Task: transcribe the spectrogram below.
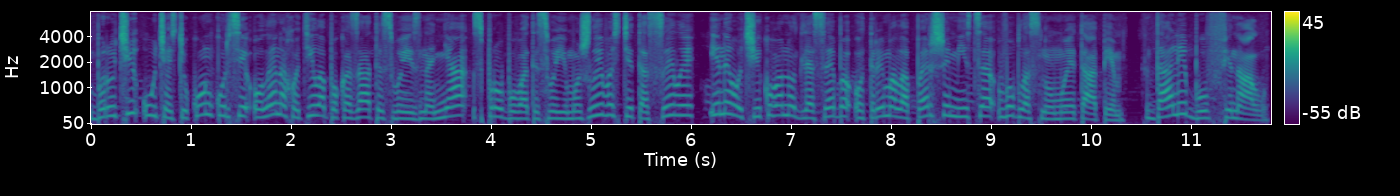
Беручи участь у конкурсі, Олена хотіла показати свої знання, спробувати свої можливості та сили і неочікувано для себе отримала перше місце в обласному етапі. Далі був фінал.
